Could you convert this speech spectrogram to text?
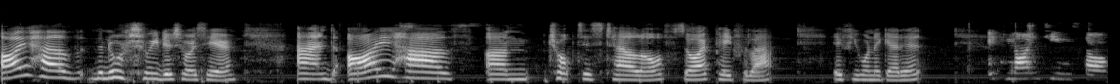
I have the North Swedish horse here, and I have um, chopped his tail off, so I've paid for that, if you want to get it. It's 19 star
